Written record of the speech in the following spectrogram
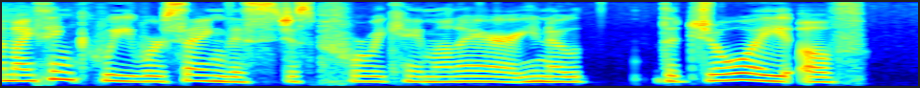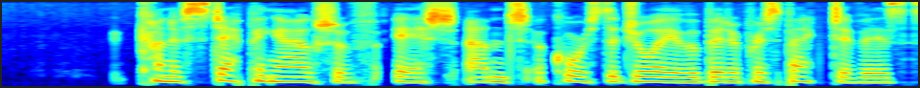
And I think we were saying this just before we came on air. You know, the joy of kind of stepping out of it, and of course, the joy of a bit of perspective is.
